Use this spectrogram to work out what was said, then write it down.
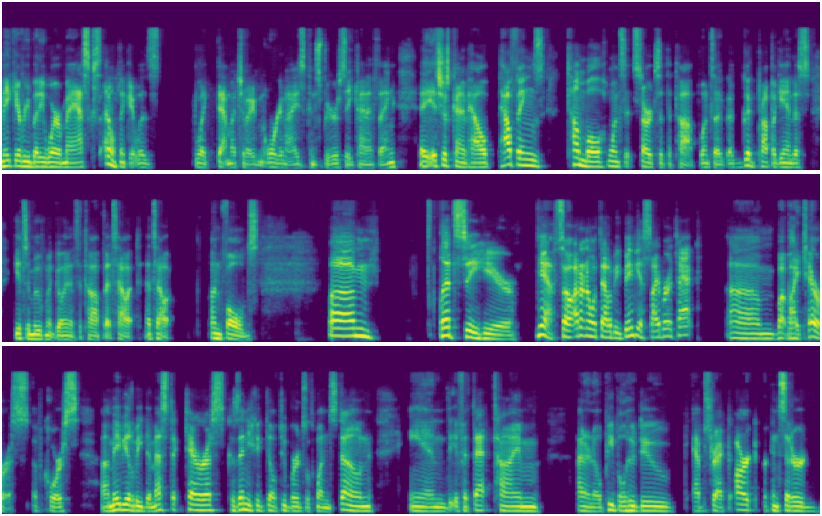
make everybody wear masks." I don't think it was like that much of an organized conspiracy kind of thing. It's just kind of how how things tumble once it starts at the top. Once a, a good propagandist gets a movement going at the top, that's how it that's how it unfolds. Um, let's see here. Yeah, so I don't know what that'll be. Maybe a cyber attack, um, but by terrorists, of course. Uh, maybe it'll be domestic terrorists, because then you could kill two birds with one stone. And if at that time, I don't know, people who do abstract art are considered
